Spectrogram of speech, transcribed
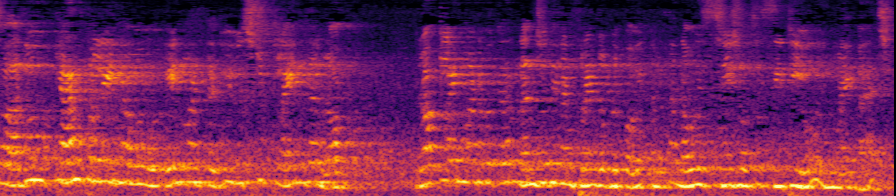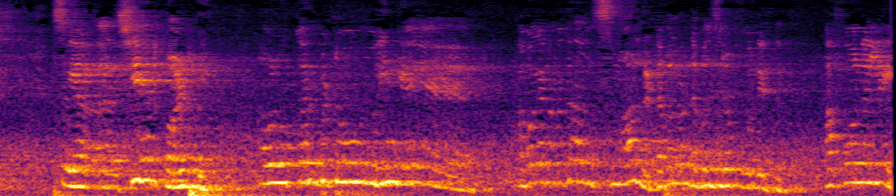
so ಅದು ಕ್ಯಾಂಪಲ್ಲಿ ನಾವು ಏನು ಮಾಡ್ತಾ ಇದ್ವಿ? Used to climb the rock rock line ಮಾಡಬೇಕಾದ್ರೆ ನನ್ನ ಜೊತೆ ನನ್ನ ಫ್ರೆಂಡ್ ಒಬ್ಳು ಪವಿತ್ರ ಅಂತ. ನಾವು she's also C T U in my batch so she had called me ಅವಳು ಕರ್ಬಿಟ್ಟು ಹಿಂಗೆ, ಅವಾಗ ನಮ್ಮ ಹತ್ರ ಒಂದು small double one double zero phone ಇರ್ತದೆ ಆ ಫೋನಲ್ಲಿ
